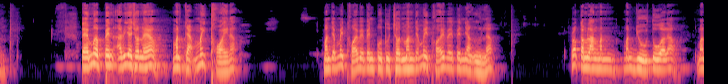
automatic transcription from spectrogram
น แต่เมื่อเป็นอริยชนแล้ว มันจะไม่ถอยแล้ว มันจะไม่ถอยไปเป็นปุตุชน มันจะไม่ถอยไปเป็นอย่างอื่นแล้ว เพราะกำลังมันมันอยู่ตัวแล้ว มัน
